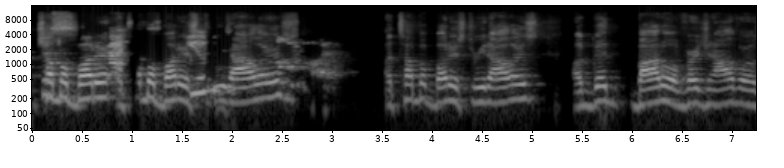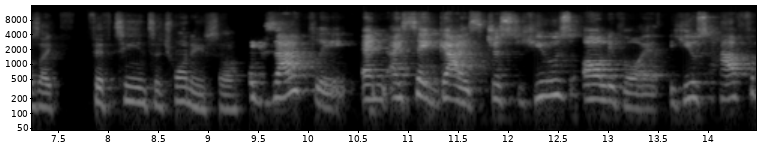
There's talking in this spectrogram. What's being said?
A tub of butter, a tub of butter is three dollars. A tub of butter is three dollars. A good bottle of virgin olive oil is like fifteen to twenty. So Exactly. And I say, guys, just use olive oil. Use half a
